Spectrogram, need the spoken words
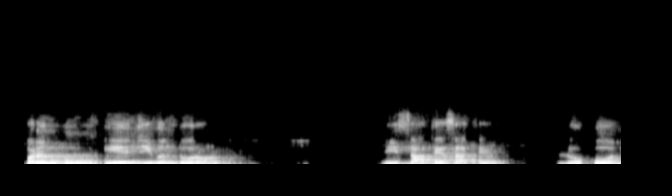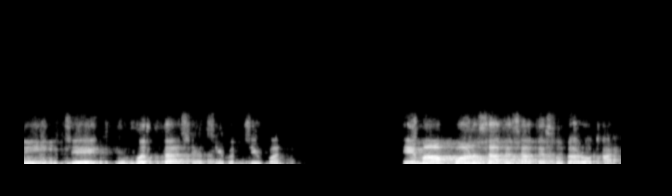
પરંતુ એ જીવન ધોરણની સાથે સાથે લોકોની જે ગુણવત્તા છે, જીવન જીવવાની એમાં પણ સાથે સાથે સુધારો થાય.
